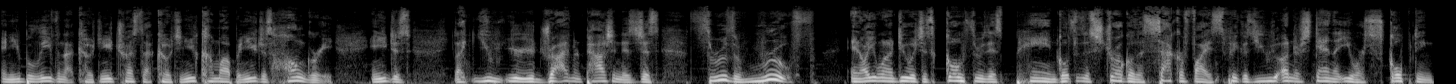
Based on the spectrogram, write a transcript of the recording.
and you believe in that coach and you trust that coach and you come up and you're just hungry and you just like you your, your drive and passion is just through the roof and all you want to do is just go through this pain go through the struggle the sacrifice because you understand that you are sculpting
